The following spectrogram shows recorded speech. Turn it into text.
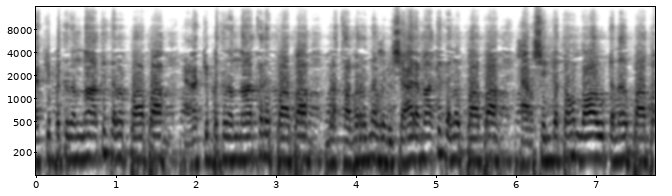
ആക്കിപ്പത്ത് നന്നാക്കി തന്നെ പാപ്പ. ആക്കിപ്പത്ത് നന്നാക്കണേ പാപ്പ. നമ്മളെ കവർന്ന് വിശാലമാക്കി തന്നെ പാപ്പ. ഹർഷിന്റെ തോന്നാവൂട്ടണേ പാപ്പ.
